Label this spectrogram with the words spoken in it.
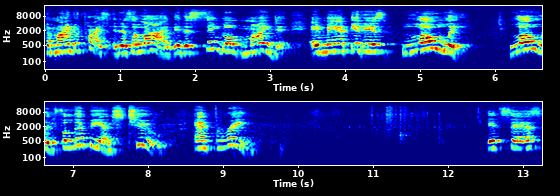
the mind of Christ, it is alive. It is single-minded. Amen. It is lowly. Lowly. Philippians 2 and 3. It says,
